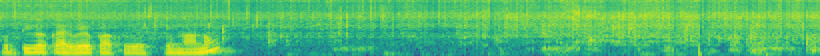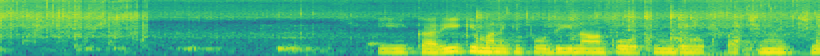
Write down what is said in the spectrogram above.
కొద్దిగా కరివేపాకు వేస్తున్నాను. ఈ కర్రీకి మనకి పుదీనా కొత్తిమీర పచ్చిమిర్చి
